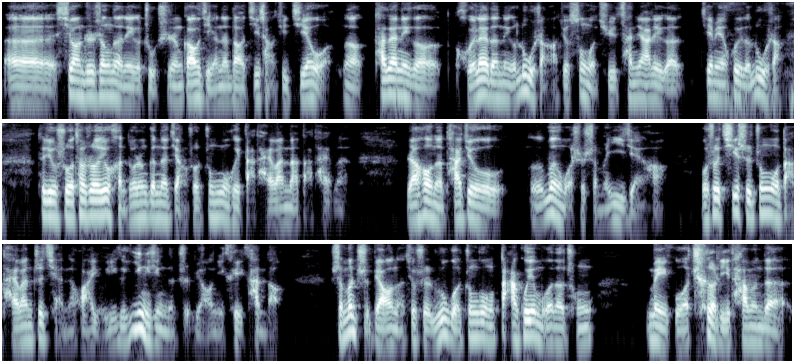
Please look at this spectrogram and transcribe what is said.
呃，希望之声的那个主持人高杰呢，到机场去接我。那他在那个回来的那个路上啊，就送我去参加这个见面会的路上，他就说，他说有很多人跟他讲说中共会打台湾呐，打台湾。然后呢，他就呃问我是什么意见哈。我说其实中共打台湾之前的话，有一个硬性的指标，你可以看到，什么指标呢？就是如果中共大规模的从美国撤离他们的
